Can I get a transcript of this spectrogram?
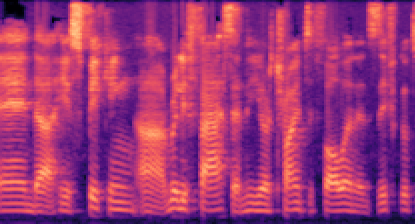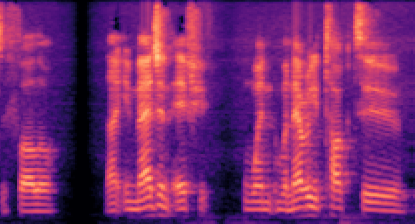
and uh, he's speaking uh, really fast and you're trying to follow and it's difficult to follow. Now imagine if when whenever you talk to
